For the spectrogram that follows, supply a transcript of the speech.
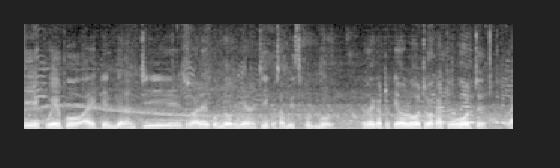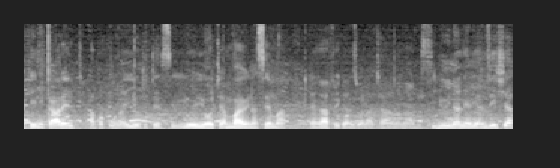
yeye kuwepo I can guarantee, swala la kuondoka guarantee, kwa sababu is football, inaweza ikatokea lolote wakati wowote, lakini current hapa kuna hiyo tetesi yoyote ambayo inasema Young Africans wanaachana na Nabi. Sijui nani alianzisha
